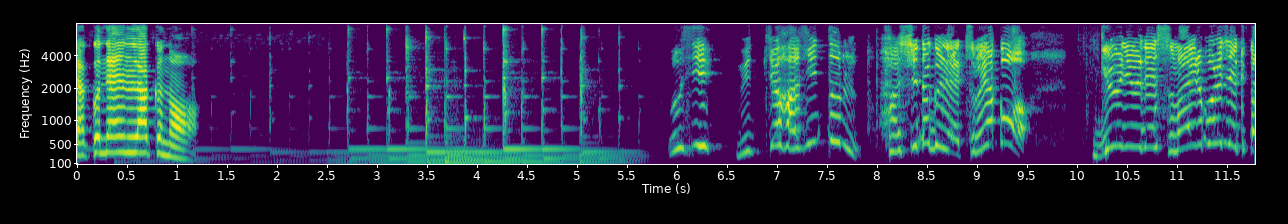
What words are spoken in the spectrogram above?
100年酪農。牛、めっちゃ走っとる。ハッシュタグでつぶやこう。牛乳でスマイルプロジェクト。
